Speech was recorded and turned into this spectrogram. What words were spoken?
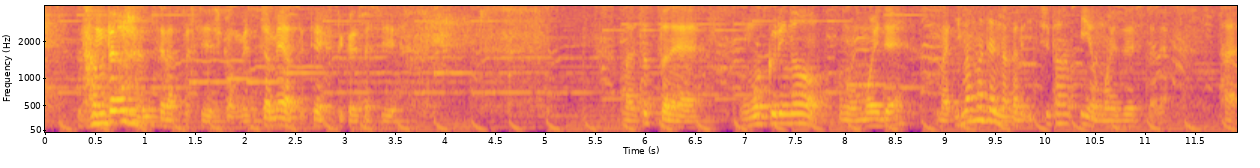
なんであるってなったししかもめっちゃ目合って手振ってくれたしまあちょっとねおもくりのその思い出、まあ、今までの中で一番いい思い出でしたね。はい。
